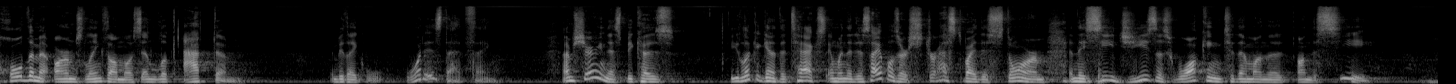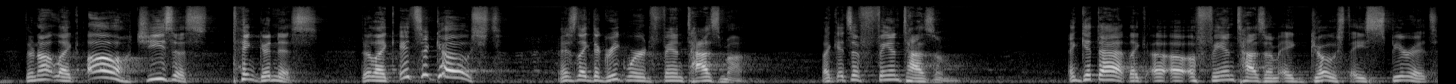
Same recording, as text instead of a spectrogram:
hold them at arm's length almost and look at them and be like, what is that thing? I'm sharing this because you look again at the text, and when the disciples are stressed by this storm and they see Jesus walking to them on the, on the sea, they're not like, oh, Jesus, Thank goodness. They're like, it's a ghost. And it's like the Greek word phantasma. Like it's a phantasm. And get that, like a, a, phantasm, a ghost, a spirit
